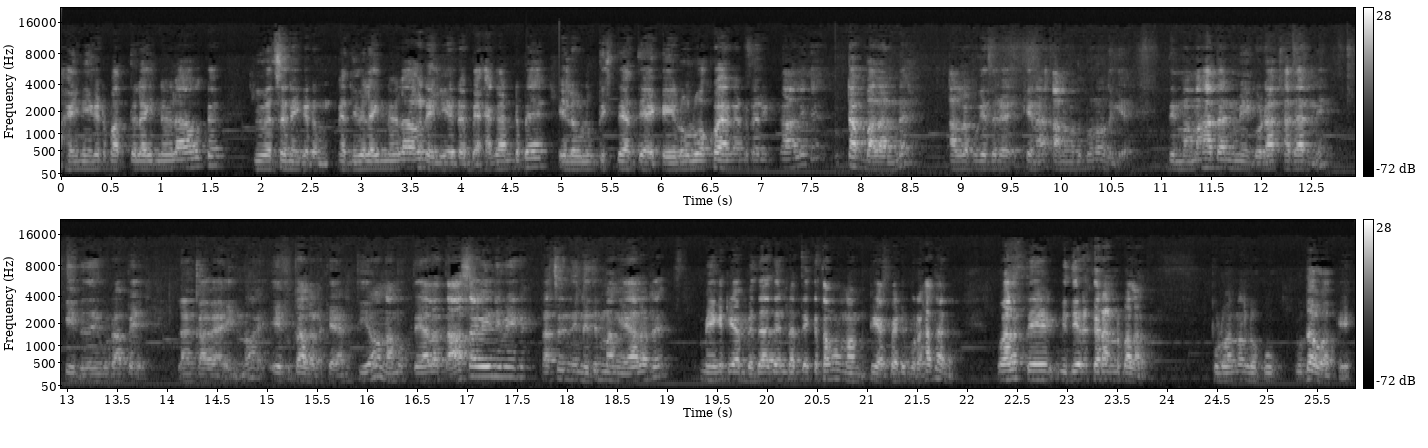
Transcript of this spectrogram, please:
අහිනයකට පත් වෙලා ඉන්න වෙලාවක විවසනයකට මැදි වෙලා ඉන්න වෙලාවකට එළියට බැහැ ගන්න බෑ. එළවලු 32ක් තියා එක එළවලුවක් හොයාගන්න බැරි කාලෙක ටක් බලන්න. අල්ලපු ගෙදර කෙනා කනවද බොනවද කියලා. ඉතින් මම හදන්නේ මේ ගොඩක් හදන්නේ කීප දෙනෙකුට අපේ ලංකාවේ ඉන්නවා ඒ පුතාලට කෑම තියෙනවා. නමුත් එයාලා තාස වෙන්නේ මේක. රස විඳින්න. ඉතින් මම එයාලට මේක ටිකක් බෙදා දෙන්නත් එක තමයි මම ටිකක් වැඩිපුර හදන්නේ. ඔයාලත් ඒ විදිහට කරන්න බලන්න. පුළුවන් නම් ලොකු උදව්වක් ඒක.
